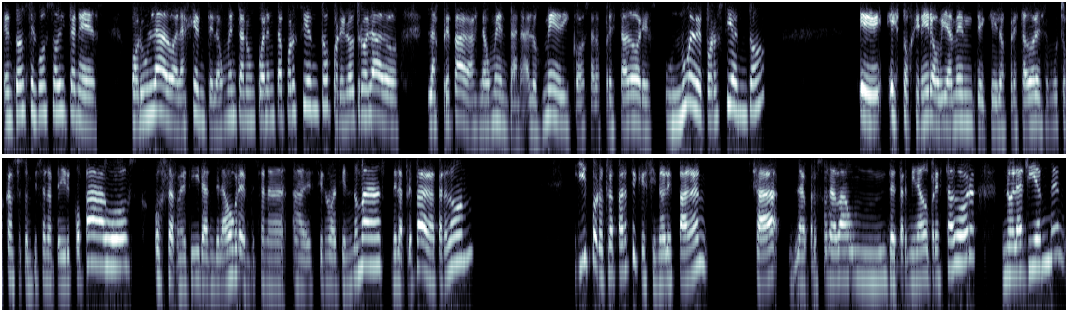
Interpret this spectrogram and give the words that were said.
entonces vos hoy tenés por un lado a la gente le aumentan un 40%, por el otro lado las prepagas le aumentan a los médicos, a los prestadores un 9%, eh, esto genera obviamente que los prestadores en muchos casos empiezan a pedir copagos o se retiran de la obra empiezan a, decir no atiendo más, de la prepaga, perdón. Y por otra parte que si no les pagan, ya la persona va a un determinado prestador, no la atienden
